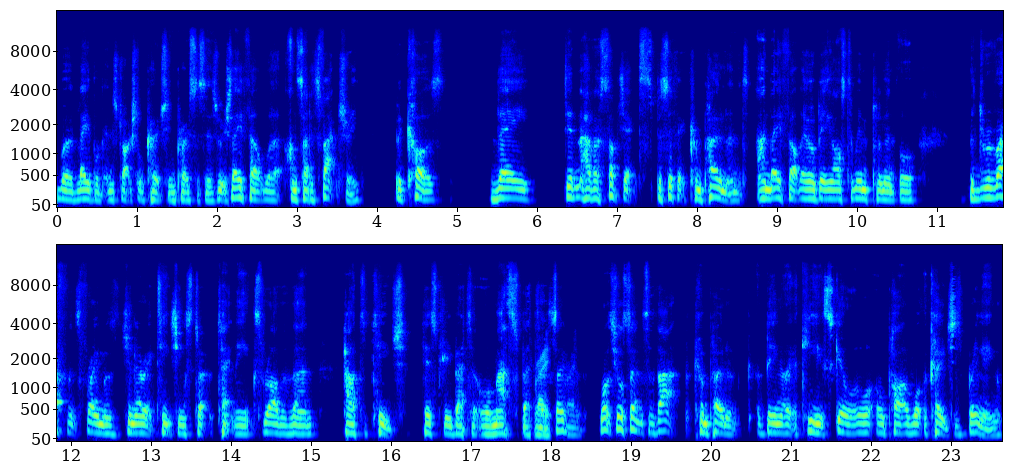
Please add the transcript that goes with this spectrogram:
were labelled instructional coaching processes, which they felt were unsatisfactory because they didn't have a subject specific component, and they felt they were being asked to implement or the reference frame was generic teaching st- techniques rather than how to teach history better or maths better. Right, so, right. What's your sense of that component being a key skill or, or, part of what the coach is bringing?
